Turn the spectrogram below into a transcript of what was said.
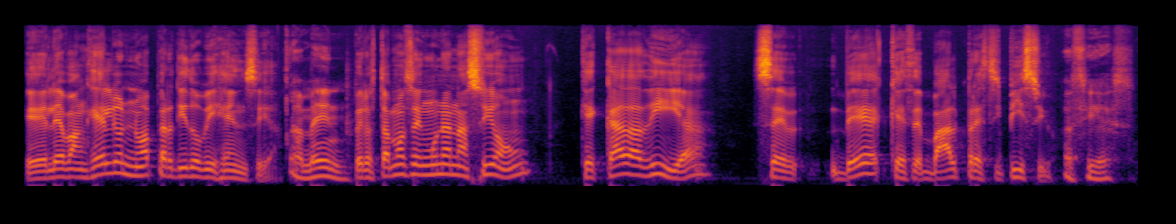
El Evangelio no ha perdido vigencia, Amén. pero estamos en una nación que cada día se ve que se va al precipicio. Así es.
